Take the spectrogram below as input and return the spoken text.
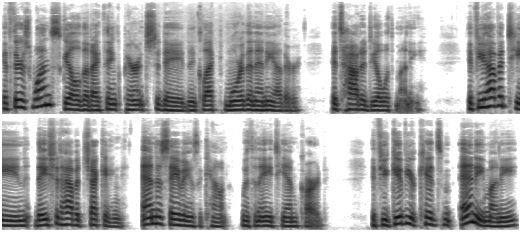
If there's one skill that I think parents today neglect more than any other, it's how to deal with money. If you have a teen, they should have a checking and a savings account with an ATM card. If you give your kids any money,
